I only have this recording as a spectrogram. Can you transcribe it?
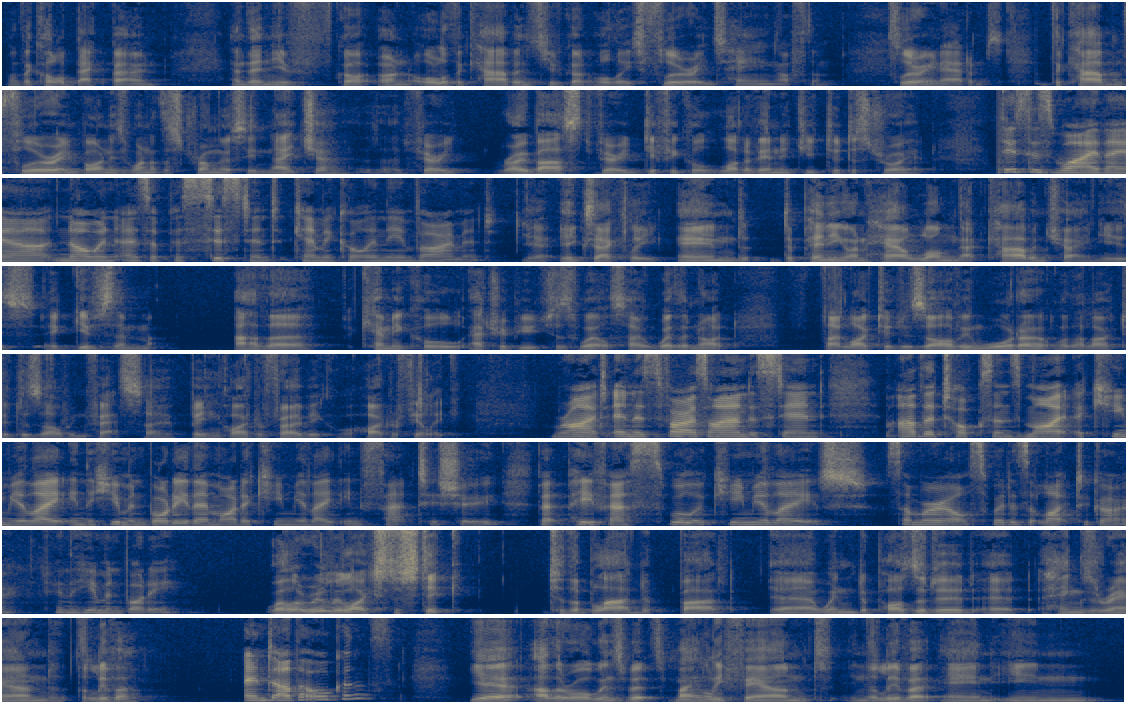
what they call a backbone, and then you've got on all of the carbons, you've got all these fluorines hanging off them fluorine atoms. The carbon fluorine bond is one of the strongest in nature, very robust, very difficult, a lot of energy to destroy it. This is why they are known as a persistent chemical in the environment. Yeah, exactly. And depending on how long that carbon chain is, it gives them other chemical attributes as well. So whether or not they like to dissolve in water or they like to dissolve in fat, so being hydrophobic or hydrophilic. Right. And as far as I understand, other toxins might accumulate in the human body, they might accumulate in fat tissue, but PFAS will accumulate somewhere else. Where does it like to go in the human body? Well, it really likes to stick to the blood, but uh, when deposited, it hangs around the liver. And other organs? Yeah, other organs, but it's mainly found in the liver and in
